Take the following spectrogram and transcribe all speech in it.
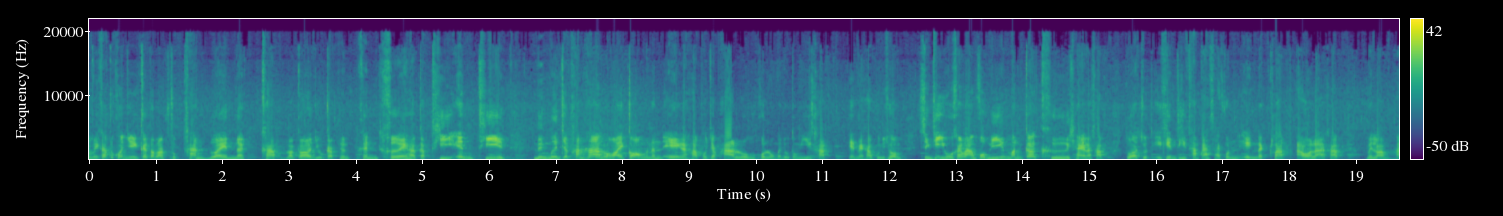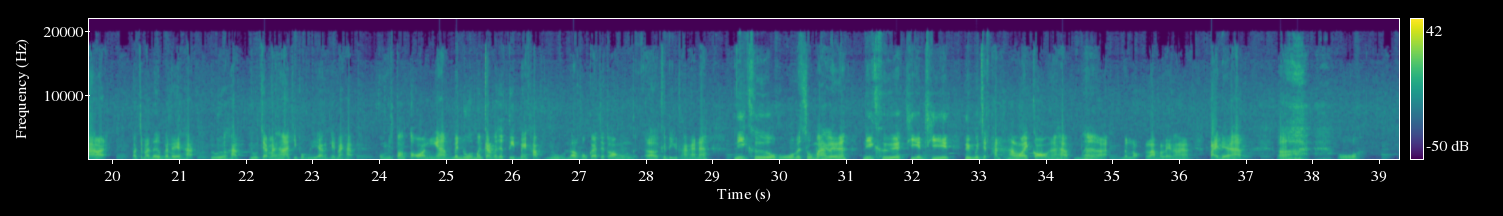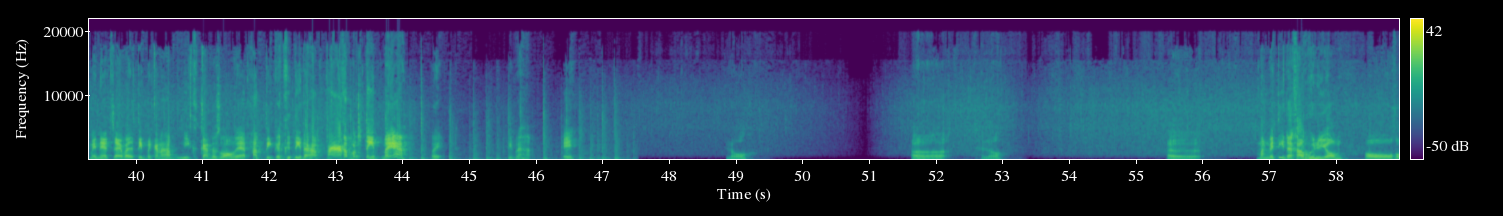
วัสดีครับทุกคนยินดีต้อนรับทุกท่านด้วยนะครับ แล้วก็อยู่กับเช่นเช่นเคยครับกับ TNT 17,500 กล่องนั่นเองนะครับ ผมจะพาลูกทุกคนลงมาดูตรงนี้ครับ เห็นไหมครับคุณผู้ชม สิ่งที่อยู่ข้างหลังผมนี้มันก็คือใช่แล้วครับ ตัวจุด TNT ทำการสายฝนนั่นเองนะครับ เอาละครับ ไม่รอช้าเราจะมาเริ่มกันเลยฮะดูครับดูจากลักษณะที่ผมเรียงเห็นไหมครับ ผมจะต้องต่ออย่างงี้ครับไม่รู้เหมือนกันว่าจะติดไหมครับนู่นแล้วผมก็จะต้องเอ่อขึ้นไปอยู่ทางนั้นนะ นี่คือโอ้โหมันสูงมากเลยนะ นี่คือ TNT 17,500 กล่องนะครับ เมื่อมันหลอกล่ำอะไรนะฮะไปเลยนครับ เออโอ้ไม่แน่ใจว่าจะติดเหมือนกันนะครับ นี่คือการทดลองเนี่ยถ้าติดก็คือติดนะครับตาครับมันติดไหมเฮ้ยติดไหมฮะเอ๊ะฮัลโหลเออฮัลโหล เออมันไม่ติดนะครับคุณผู้ชมโอ้โห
